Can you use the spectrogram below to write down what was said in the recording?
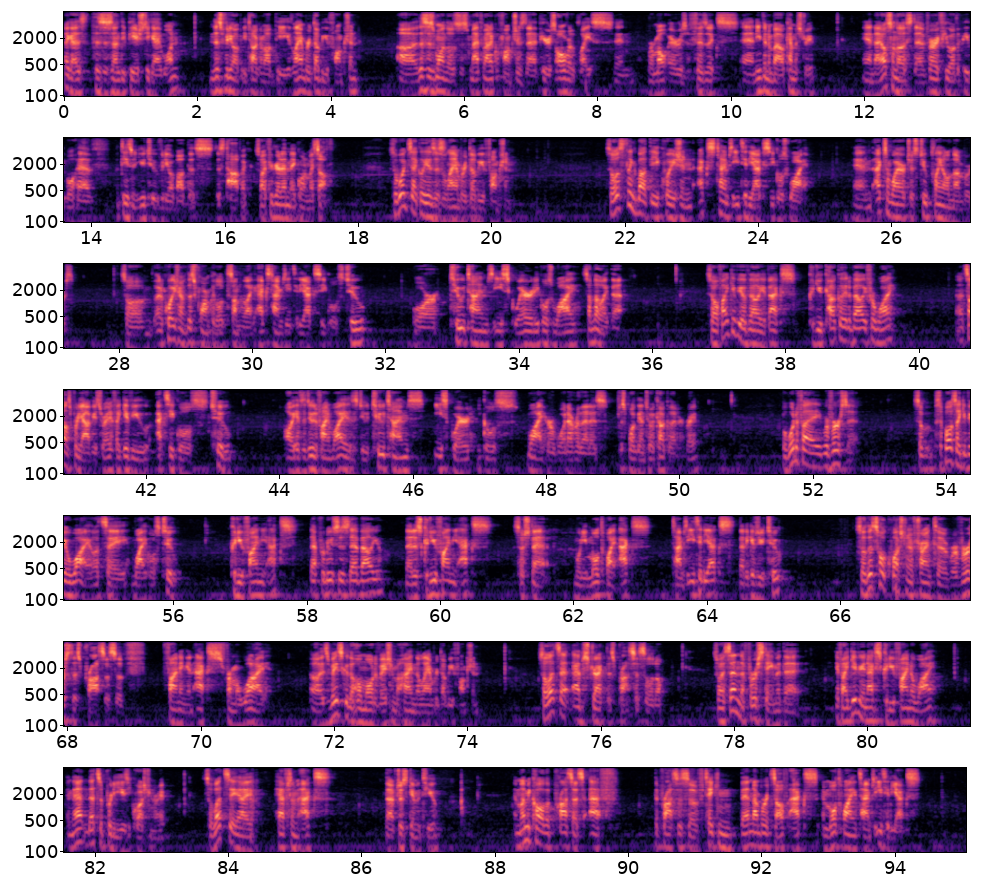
Hi guys, this is NDPHD Guy 1. In this video I'll be talking about the Lambert W function. Uh, this is one of those mathematical functions that appears all over the place in remote areas of physics and even in biochemistry. And I also noticed that very few other people have a decent YouTube video about this, this topic, so I figured I'd make one myself. So what exactly is this Lambert W function? So let's think about the equation x times e to the x equals y. And x and y are just two plain old numbers. So an equation of this form could look something like x times e to the x equals 2, or 2 times e squared equals y, something like that. So if I give you a value of x, could you calculate a value for y? That sounds pretty obvious, right? If I give you x equals 2, all you have to do to find y is do 2 times e squared equals y, or whatever that is, just plugged into a calculator, right? But what if I reverse it? So suppose I give you a y, let's say y equals 2. Could you find the x that produces that value? That is, could you find the x such that when you multiply x times e to the x, that it gives you 2? So this whole question of trying to reverse this process of finding an x from a y uh, is basically the whole motivation behind the Lambert W function. So let's abstract this process a little. So I said in the first statement that if I give you an x, could you find a y? And that, that's a pretty easy question, right? So let's say I have some x that I've just given to you. And let me call the process f the process of taking that number itself, x, and multiplying it times e to the x.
